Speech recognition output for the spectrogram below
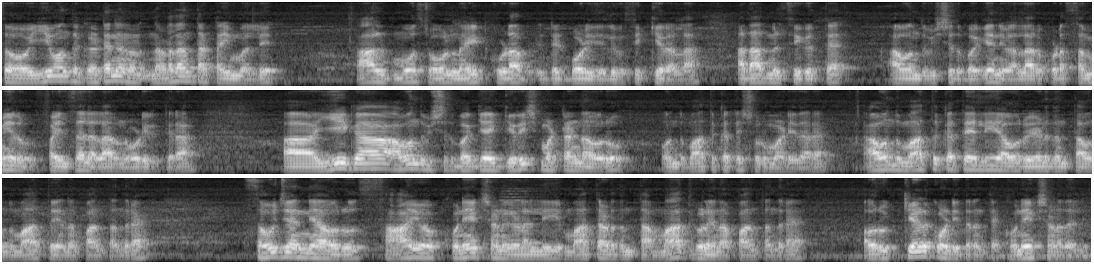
ಸೊ ಈ ಒಂದು ಘಟನೆ ನಡ್- ನಡೆದಂಥ ಟೈಮಲ್ಲಿ ಆಲ್ಮೋಸ್ಟ್ ಓಲ್ ನೈಟ್ ಕೂಡ ಡೆಡ್ ಬಾಡಿ ಇಲ್ಲಿ ಸಿಕ್ಕಿರಲ್ಲ. ಅದಾದ್ಮೇಲೆ ಸಿಗುತ್ತೆ. ಆ ಒಂದು ವಿಷಯದ ಬಗ್ಗೆ ನೀವೆಲ್ಲರೂ ಕೂಡ ಸಮೀರ್ ಫೈಲ್ಸಲ್ಲಿ ಎಲ್ಲರೂ ನೋಡಿರ್ತೀರ. ಈಗ ಆ ಒಂದು ವಿಷಯದ ಬಗ್ಗೆ ಗಿರೀಶ್ ಮಟ್ಟಣ್ಣ ಅವರು ಒಂದು ಮಾತುಕತೆ ಶುರು ಮಾಡಿದ್ದಾರೆ. ಆ ಒಂದು ಮಾತುಕತೆಯಲ್ಲಿ ಅವರು ಹೇಳಿದಂಥ ಒಂದು ಮಾತು ಏನಪ್ಪ ಅಂತಂದರೆ, ಸೌಜನ್ಯ ಅವರು ಸಾಯೋ ಕೊನೆ ಕ್ಷಣಗಳಲ್ಲಿ ಮಾತಾಡಿದಂಥ ಮಾತುಗಳೇನಪ್ಪ ಅಂತಂದರೆ, ಅವರು ಕೇಳ್ಕೊಂಡಿದ್ದರಂತೆ ಕೊನೆ ಕ್ಷಣದಲ್ಲಿ.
